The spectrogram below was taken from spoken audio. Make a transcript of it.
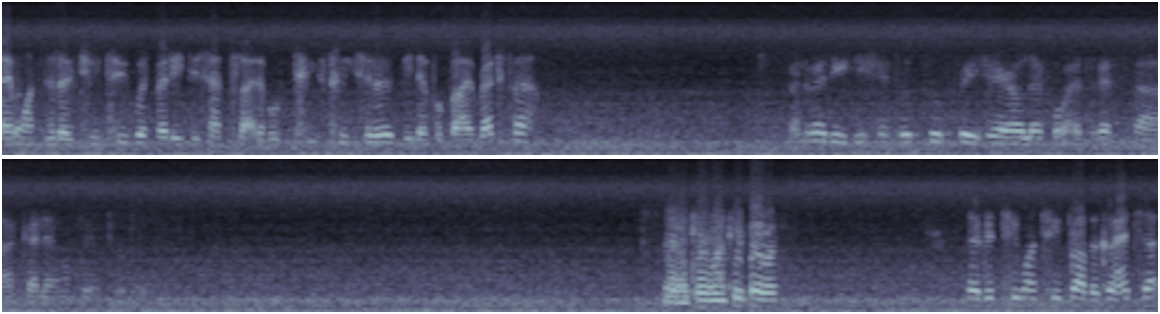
then 1022, when ready, descend flight level 230, be level by Redfare. When ready, descend to 230, level at Redfare, Calais 212 Bravo. Mega 212 Bravo, go ahead sir.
